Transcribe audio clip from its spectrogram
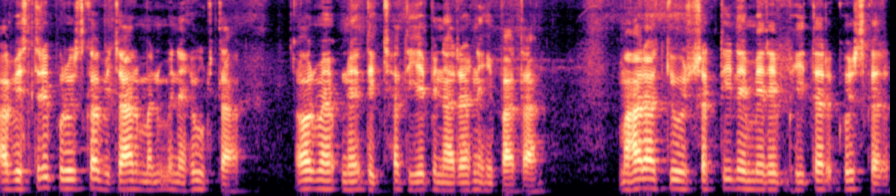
अब स्त्री पुरुष का विचार मन में नहीं उठता और मैं उन्हें दीक्षा दिए बिना रह नहीं पाता। महाराज की उस शक्ति ने मेरे भीतर घुसकर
